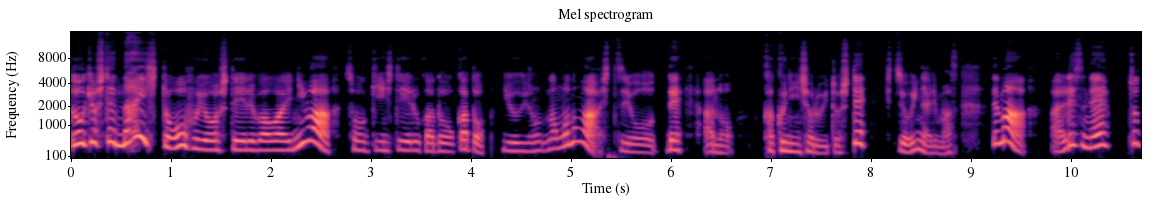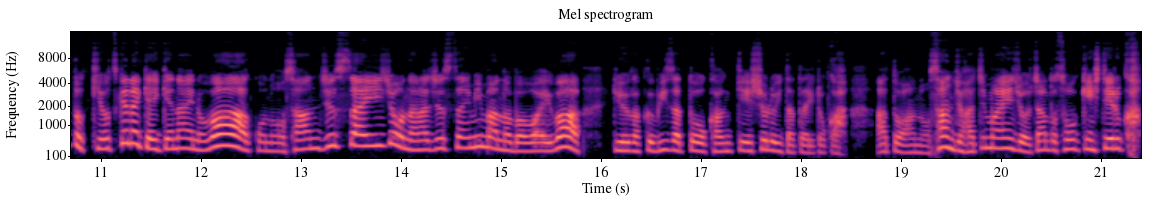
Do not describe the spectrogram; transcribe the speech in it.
同居してない人を扶養している場合には、送金しているかどうかというようなものが必要で、あの、確認書類として必要になります。で、まあ、あれですね。ちょっと気をつけなきゃいけないのは、この30歳以上70歳未満の場合は、留学ビザと関係書類だったりとか、あとあの38万円以上ちゃんと送金しているか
